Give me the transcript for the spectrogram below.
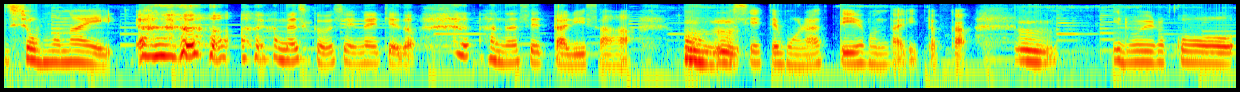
しょうもない 話かもしれないけど話せたりさ本教えてもらって読んだりとか、うん。いろいろこ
